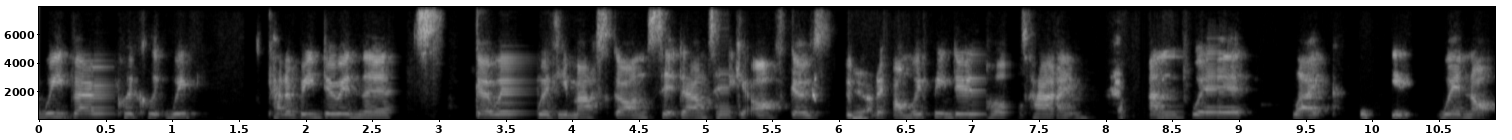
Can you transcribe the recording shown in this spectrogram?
we very quickly we've kind of been doing the go in with your mask on, sit down, take it off, go to yeah. put it on. We've been doing it the whole time, and we're like we're not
